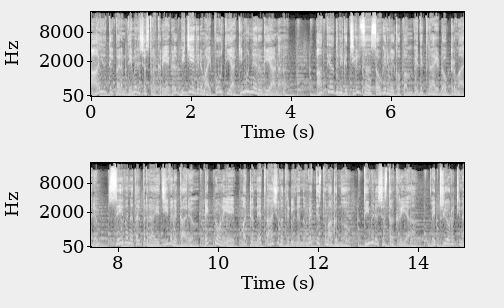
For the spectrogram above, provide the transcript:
ആയിരത്തിൽ പരം തിമിര ശസ്ത്രക്രിയകൾ വിജയകരമായി പൂർത്തിയാക്കി മുന്നേറുകയാണ്. അത്യാധുനിക ചികിത്സാ സൗകര്യങ്ങൾക്കൊപ്പം വിദഗ്ധരായ ഡോക്ടർമാരും സേവന തൽപരരായ ജീവനക്കാരും ടെക്ടോണയെ മറ്റു നേത്ര ആശുപത്രികളിൽ നിന്നും വ്യത്യസ്തമാക്കുന്നു. തിമിര ശസ്ത്രക്രിയ vitreoretina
